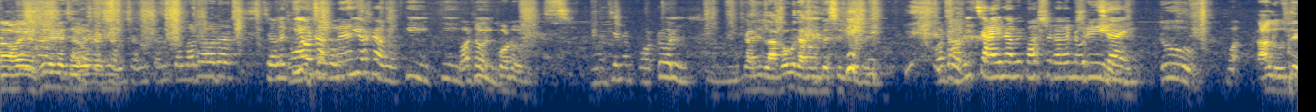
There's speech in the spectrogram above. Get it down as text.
না হয়ে গেছে হয়ে গেছে হয়ে গেছে। চল চল চল চল ওঠা ওঠা চলো কি ওঠাবো কি ওঠাবো? কি কি পটল। পটল। আমার পটল। কাজে লাগাবো দেখুন বেশি করে। আমি চাই না আমি পাঁচশো টাকা নোট চাই। টু আলু দে।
